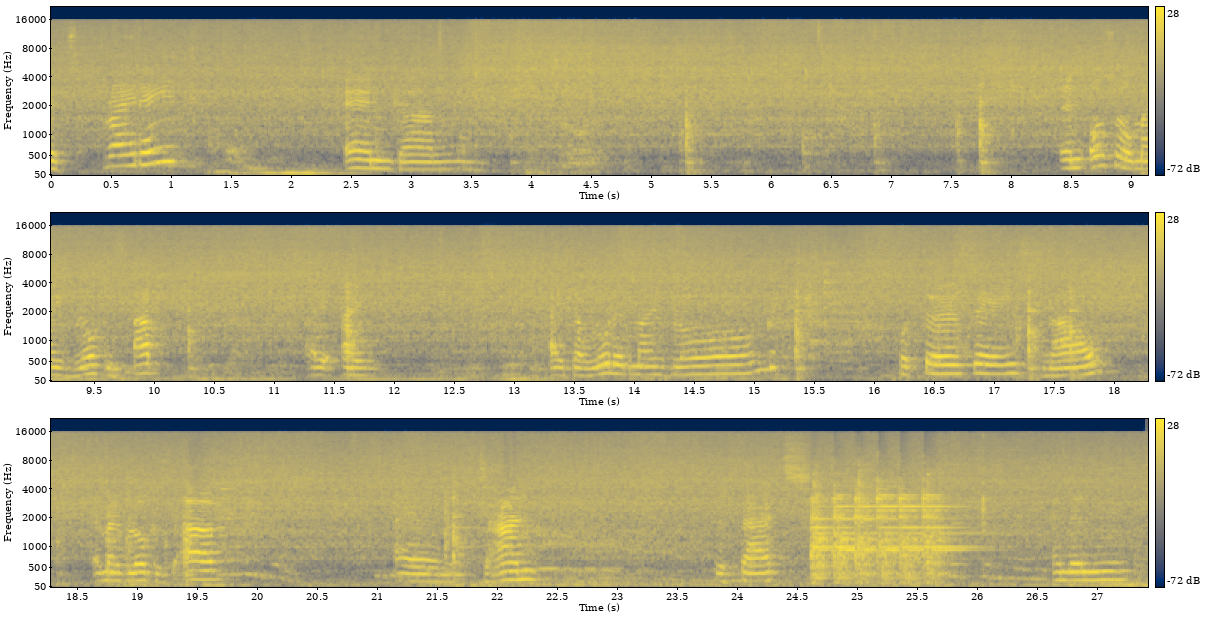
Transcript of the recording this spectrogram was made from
It's friday and um, and also my vlog is up. I i i downloaded my vlog for thursdays now and my vlog is up. And done with that and then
